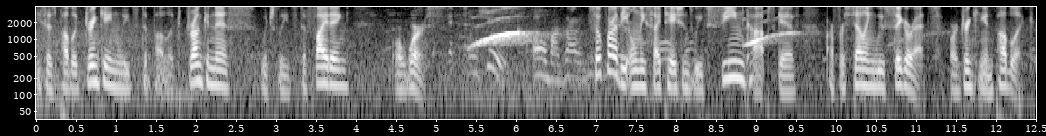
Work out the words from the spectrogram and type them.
He says public drinking leads to public drunkenness, which leads to fighting, or worse. So far, the only citations we've seen cops give are for selling loose cigarettes or drinking in public.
